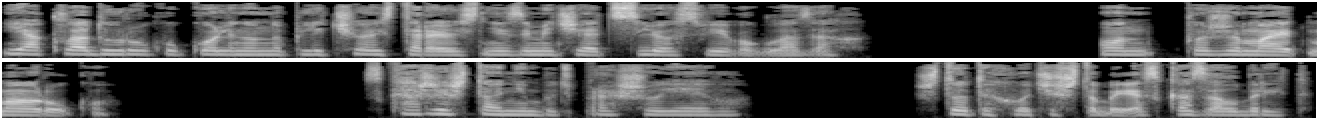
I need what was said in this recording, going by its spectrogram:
Я кладу руку Колину на плечо и стараюсь не замечать слез в его глазах. Он пожимает мою руку. «Скажи что-нибудь, прошу я его. Что ты хочешь, чтобы я сказал, Брит?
